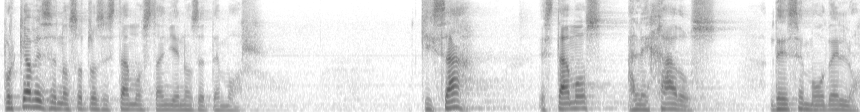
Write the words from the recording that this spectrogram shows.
¿Por qué a veces nosotros estamos tan llenos de temor? Quizá estamos alejados de ese modelo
